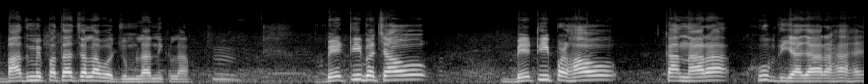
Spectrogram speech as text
बाद में पता चला वो जुमला निकला। बेटी बचाओ, बेटी पढ़ाओ का नारा खूब दिया जा रहा है।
